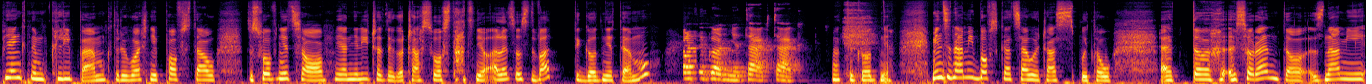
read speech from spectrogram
pięknym klipem, który właśnie powstał dosłownie co? Ja nie liczę tego czasu ostatnio, ale co z dwa tygodnie temu? Dwa tygodnie, tak, tak. Dwa tygodnie. Między nami Bowska cały czas z płytą e, to Sorrento z nami,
